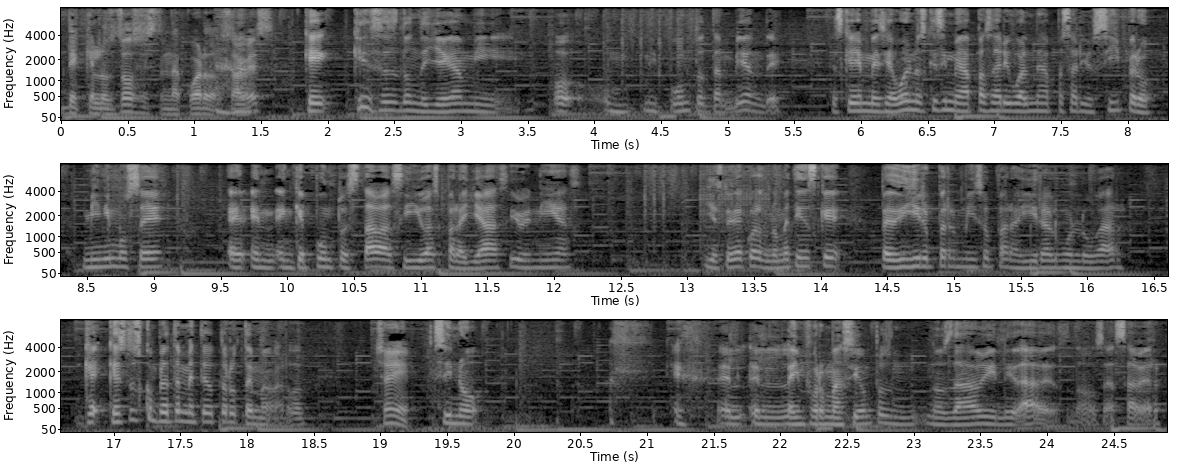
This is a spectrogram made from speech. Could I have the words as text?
de que los dos estén de acuerdo. ¿sabes? Que, que ese es donde llega mi, punto también. de Es que ella me decía, bueno, es que si me va a pasar, igual me va a pasar yo. Sí, pero mínimo sé en, en- en qué punto estabas, si ibas para allá, si venías. Y estoy de acuerdo, no me tienes que pedir permiso para ir a algún lugar. Que, que esto es completamente otro tema, ¿verdad? Sí. Sino el- el- la información pues nos da habilidades, ¿no? O sea, saber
